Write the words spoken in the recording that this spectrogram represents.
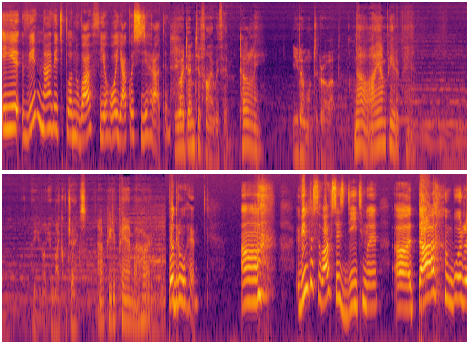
і він навіть планував його якось зіграти. Do you identify with him? Totally. You don't want to grow up. No, I am Peter Pan. No, you're not. You're Michael Jackson. I'm Peter Pan in my heart. По-друге, а, він тусувався з дітьми а, та, боже.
